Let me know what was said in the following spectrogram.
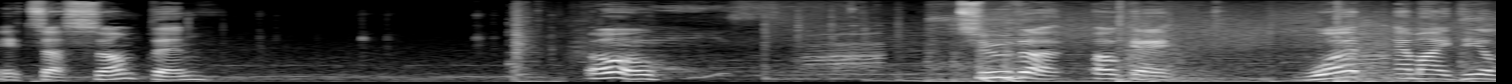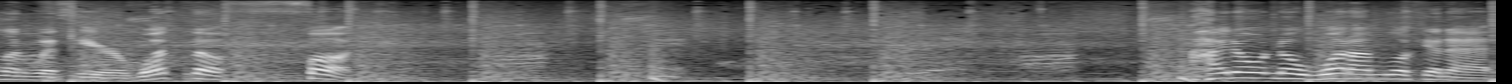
It's a something. Oh. To the... Okay. What am I dealing with here? What the fuck? I don't know what I'm looking at.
